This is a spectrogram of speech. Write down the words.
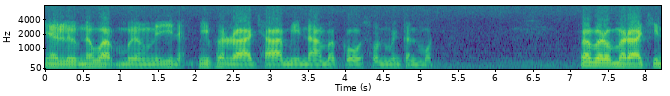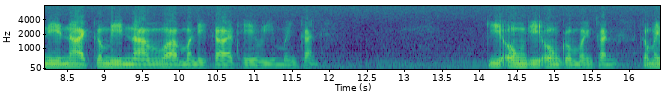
อย่าลืมนะว่าเมืองนี้เนี่ย มีพระราชามีนามโกศลเหมือนกันหมด พระบรมราชินีนาถก็มีนามว่ามณิกาเทวีเหมือนกัน กี่องค์กี่องค์ก็เหมือนกัน ก็ไม่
